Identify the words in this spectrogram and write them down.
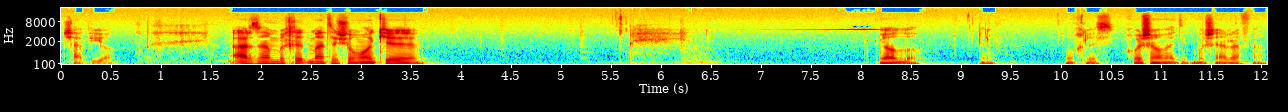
چپیا. ارزم به خدمت شما که یالله مخلصی خوش آمدید مشرفم.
